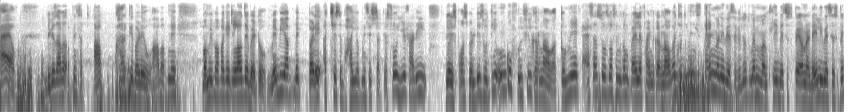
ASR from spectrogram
have. Because आप अपने सब, आप घर के बड़े हो, आप अपने मम्मी पापा के इकलौते बेटो, मे बी आप एक बड़े अच्छे से भाई अपनी सिस्टर के सो ये सारी जो रिस्पॉन्सिबिलिटीज़ होती हैं, उनको फुलफिल करना होगा। तुम्हें एक ऐसा सोर्स ऑफ़ इनकम पहले फाइंड करना होगा, जो तुम्हें इंस्टेंट मनी दे सके, जो तुम्हें मंथली बेसिस पे और डेली बेसिस पे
